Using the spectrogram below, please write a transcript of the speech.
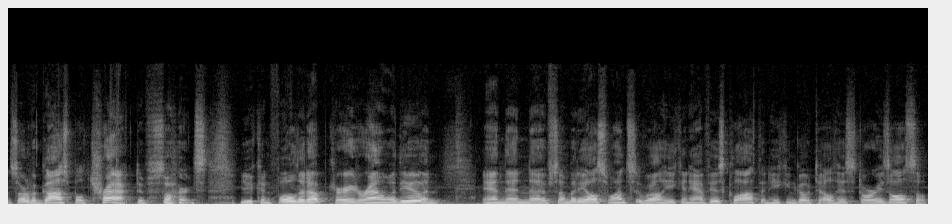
sort of a gospel tract of sorts. You can fold it up, carry it around with you, and and then uh, if somebody else wants to, well, he can have his cloth and he can go tell his stories also.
